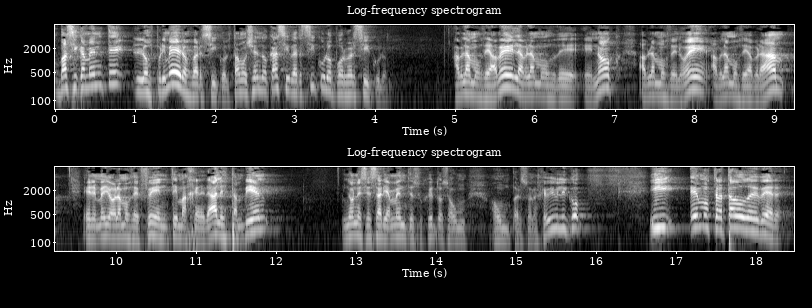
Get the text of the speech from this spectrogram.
básicamente los primeros versículos, estamos yendo casi versículo por versículo. Hablamos de Abel, hablamos de Enoch, hablamos de Noé, hablamos de Abraham, en el medio hablamos de fe en temas generales también, no necesariamente sujetos a un, a un personaje bíblico. Y hemos tratado de ver,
